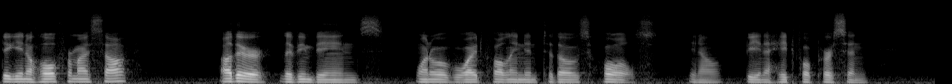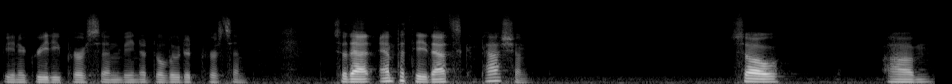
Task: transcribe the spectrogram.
digging a hole for myself, other living beings want to avoid falling into those holes, you know, being a hateful person, being a greedy person, being a deluded person. So that empathy, that's compassion. So um,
